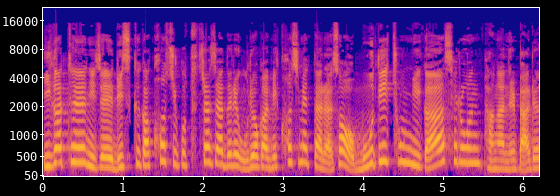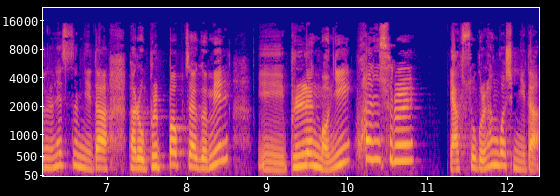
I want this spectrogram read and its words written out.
이 같은 이제 리스크가 커지고 투자자들의 우려감이 커짐에 따라서 모디 총리가 새로운 방안을 마련을 했습니다. 바로 불법 자금인 이 블랙머니 환수를 약속을 한 것입니다.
